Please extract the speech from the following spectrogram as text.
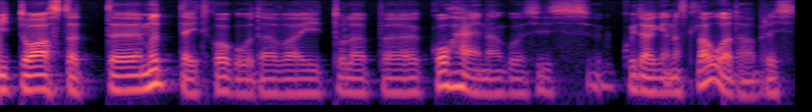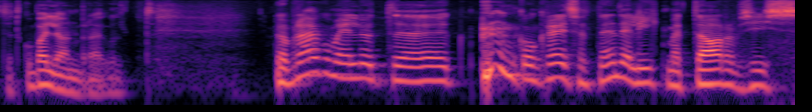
mitu aastat äh, mõtteid koguda, vaid tuleb kohe nagu siis kuidagi ennast laua taha pressida, et kui palju on praegult? no praegu meil nüüd konkreetselt nende liikmete arv siis,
